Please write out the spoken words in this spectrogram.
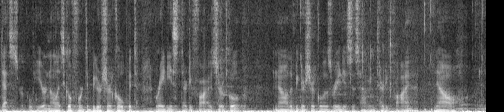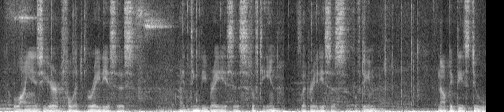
that's a circle here. Now let's go for the bigger circle with radius 35 circle. Now the bigger circle is radius is having 35 now line is here. Fillet radius is I think the radius is 15 fillet radius is 15 now pick these two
